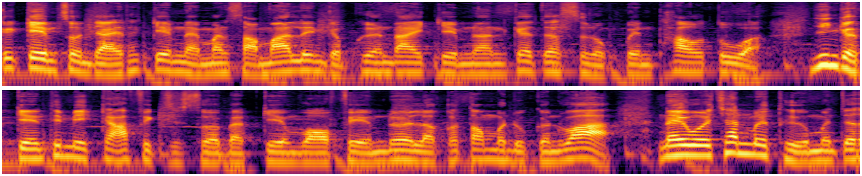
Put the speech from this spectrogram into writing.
ก็เกมส่วนใหญ่ถ้าเกมไหนมันสามารถเล่นกับเพื่อนได้เกมนั้น ก็จะสนุกเป็นเท่าตัว ยิ่งกับเกมที่มีกราฟิกสวยๆแบบเกม Warframe ด้วยเราก็ต้องมาดูกันว่าในเวอร์ชันมือถือมันจะ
